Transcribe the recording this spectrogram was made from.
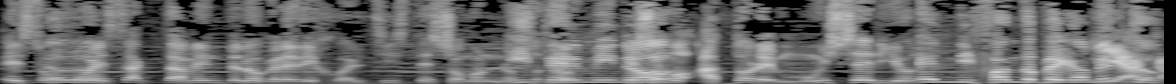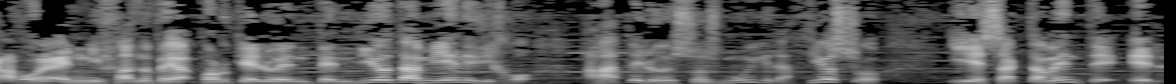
Eso claro. fue exactamente lo que le dijo. El chiste somos nosotros. terminó que somos actores muy serios. Ennifando Y pegamento. acabó ennifando pega- porque lo entendió también y dijo, ah, pero eso es muy gracioso. Y exactamente, él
